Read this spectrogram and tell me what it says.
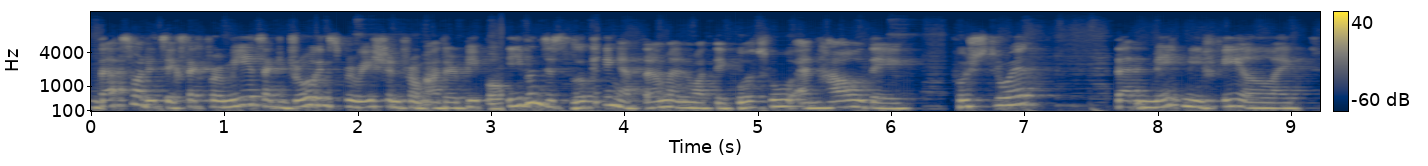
that's what it takes. Like for me it's like draw inspiration from other people. Even just looking at them and what they go through and how they push through it that make me feel like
